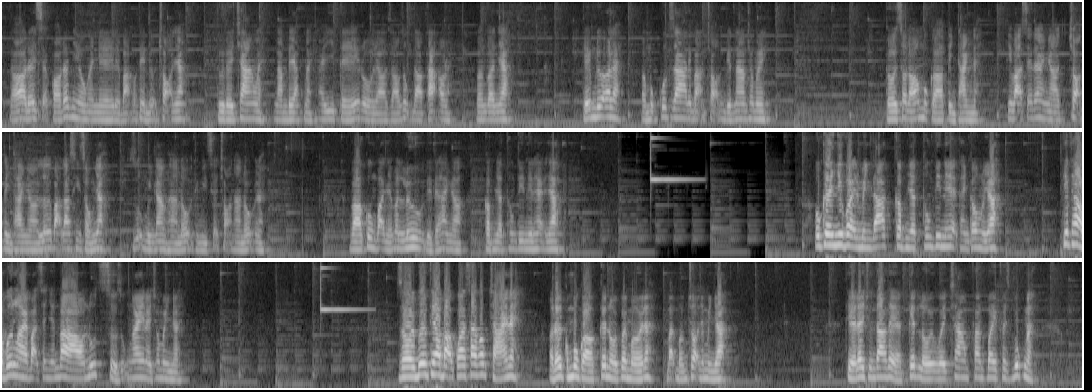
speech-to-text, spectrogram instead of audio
Đó ở đây sẽ có rất nhiều ngành nghề để bạn có thể lựa chọn nha. Từ thời trang này, làm đẹp này, hay y tế rồi uh, giáo dục đào tạo này, vân vân nha. Kế nữa này, ở mục quốc gia thì bạn chọn Việt Nam cho mình. Rồi sau đó mục uh, tỉnh thành này thì bạn sẽ thành uh, chọn tỉnh thành uh, nơi bạn đang sinh sống nha. Ví dụ mình đang ở Hà Nội thì mình sẽ chọn Hà Nội này. Và cùng bạn nhấn vào lưu để tiến hành uh, cập nhật thông tin liên hệ nha. Ok như vậy mình đã cập nhật thông tin liên hệ thành công rồi nha. Tiếp theo bước này bạn sẽ nhấn vào nút sử dụng ngay này cho mình này. Rồi bước theo bạn quan sát góc trái này. Ở đây có mục uh, ờ, kết nối quay mới này Bạn bấm chọn cho mình nha. Thì ở đây chúng ta có thể kết nối với trang fanpage Facebook này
